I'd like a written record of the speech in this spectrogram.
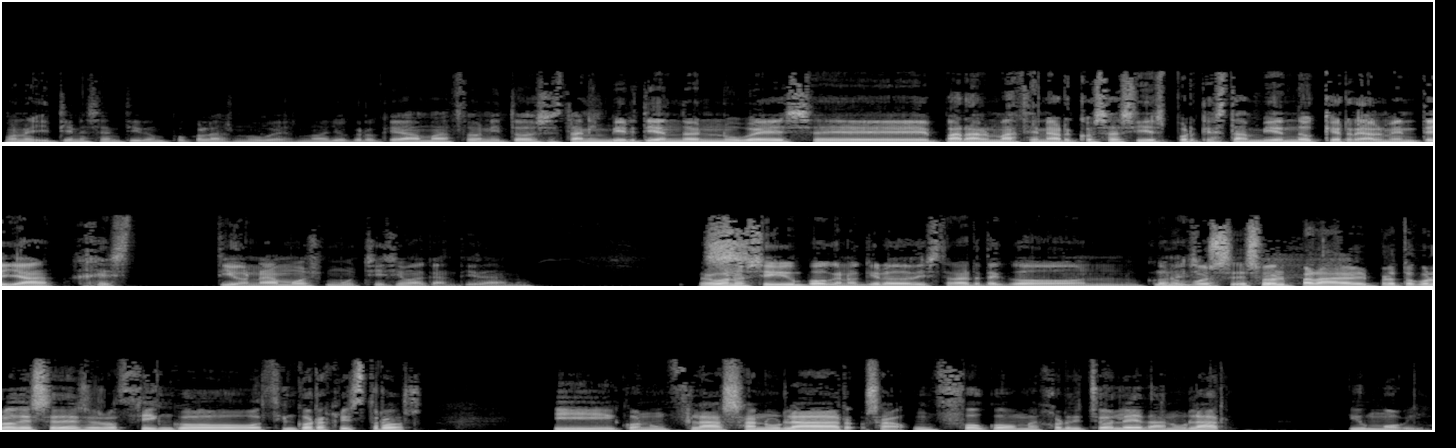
Bueno, y tiene sentido un poco las nubes, ¿no? Yo creo que Amazon y todos están invirtiendo en nubes eh, para almacenar cosas y es porque están viendo que realmente ya gestionamos muchísima cantidad, ¿no? Pero bueno, sigue un poco, que no quiero distraerte con, con Bueno, eso. pues eso, el, para el protocolo de SD es eso, cinco, cinco registros y con un flash anular, o sea, un foco, mejor dicho, LED anular y un móvil.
